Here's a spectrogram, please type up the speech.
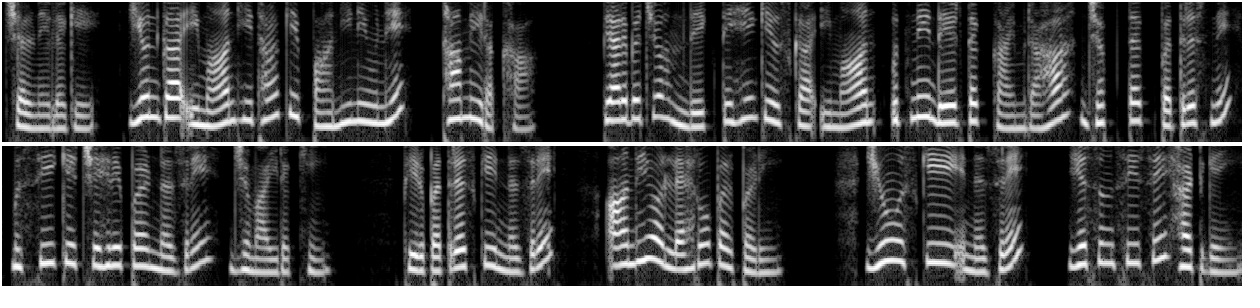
چلنے لگے۔ یہ ان کا ایمان ہی تھا کہ پانی نے انہیں تھامے رکھا۔ پیارے بچوں، ہم دیکھتے ہیں کہ اس کا ایمان اتنی دیر تک قائم رہا جب تک پترس نے مسیح کے چہرے پر نظریں جمائی رکھیں۔ پھر پترس کی نظریں آندھی اور لہروں پر پڑیں۔ یوں اس کی نظریں یسمسی سے ہٹ گئیں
